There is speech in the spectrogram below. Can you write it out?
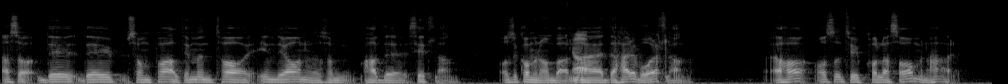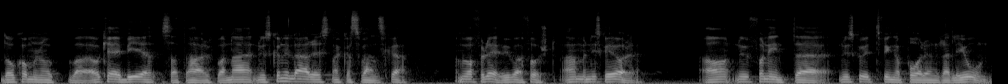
Alltså det, det är ju som på allt. Ja, men ta indianerna som hade sitt land. Och så kommer någon bara, Ja. nej det här är vårt land. Jaha, och så typ kolla samerna här. Då kommer de upp och bara, okej vi satt här. Bara, nej nu ska ni lära er snacka svenska. Men varför det? Vi var först. Ja men ni ska göra det. Ja, nu får ni inte, nu ska vi tvinga på er en religion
